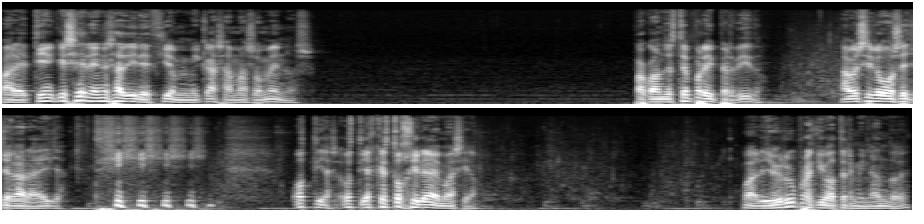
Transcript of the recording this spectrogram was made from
Vale, tiene que ser en esa dirección mi casa, más o menos. Para cuando esté por ahí perdido. A ver si luego se llegará a ella. Hostias, hostias, que esto gira demasiado. Vale, yo creo que por aquí va terminando, ¿eh?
